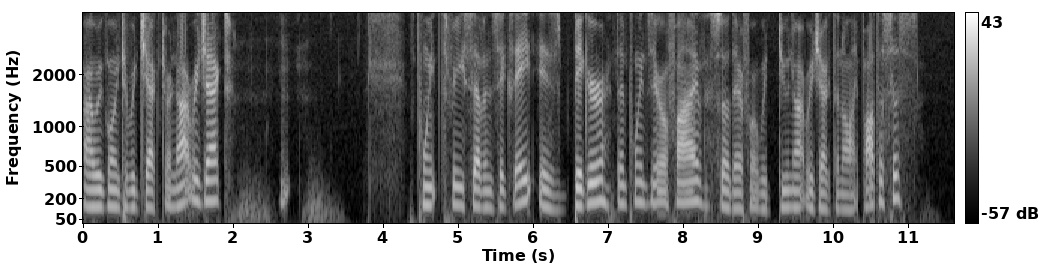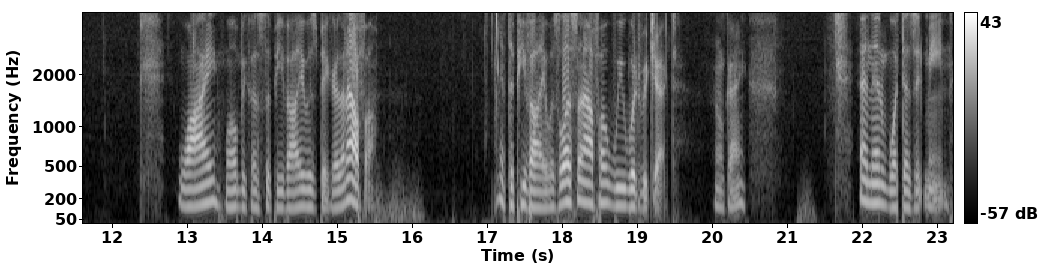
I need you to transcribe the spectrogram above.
Are we going to reject or not reject? 0.3768 is bigger than 0.05, so therefore we do not reject the null hypothesis. Why? Well, because the p-value is bigger than alpha. If the p-value was less than alpha, we would reject. Okay? And then what does it mean?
